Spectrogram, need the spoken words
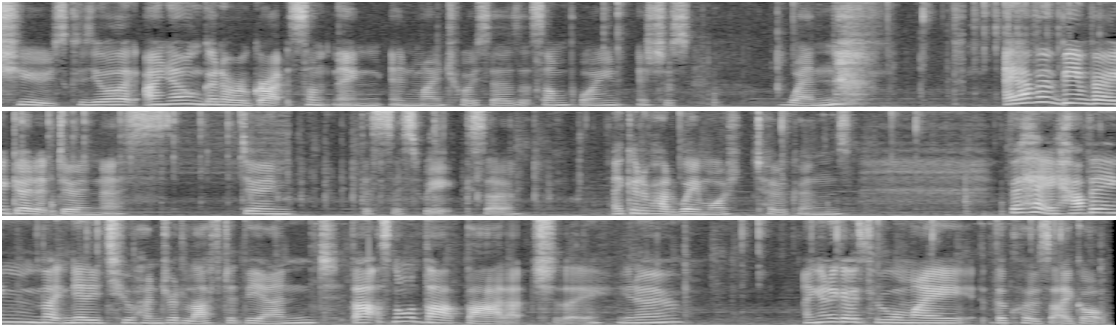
choose because you're like, I know I'm gonna regret something in my choices at some point. It's just when. I haven't been very good at doing this, doing this this week, so I could have had way more tokens. But hey, having like nearly 200 left at the end, that's not that bad actually, you know? I'm gonna go through all my the clothes that I got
